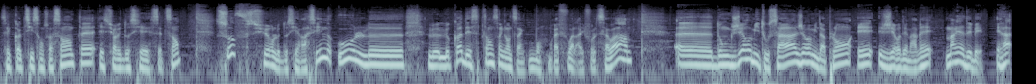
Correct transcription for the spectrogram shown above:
c'est code 660 et sur les dossiers 700. Sauf sur le dossier racine où le, le, le code est 755. Bon, bref, voilà, il faut le savoir. Euh, donc j'ai remis tout ça, j'ai remis d'aplomb et j'ai redémarré MariaDB. Et là,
